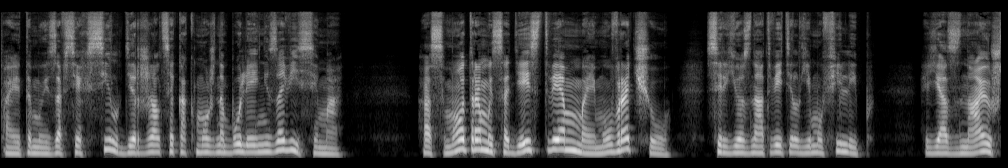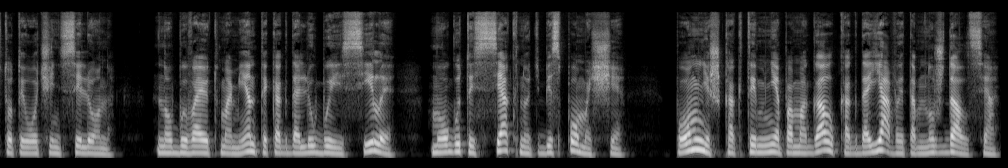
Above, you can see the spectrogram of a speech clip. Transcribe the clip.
поэтому изо всех сил держался как можно более независимо осмотром и содействием моему врачу», — серьезно ответил ему Филипп. «Я знаю, что ты очень силен, но бывают моменты, когда любые силы могут иссякнуть без помощи. Помнишь, как ты мне помогал, когда я в этом нуждался?»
